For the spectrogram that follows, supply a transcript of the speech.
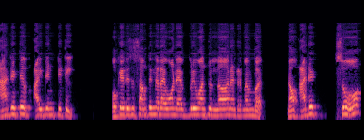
additive identity. Okay, this is something that I want everyone to learn and remember. Now add it. So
